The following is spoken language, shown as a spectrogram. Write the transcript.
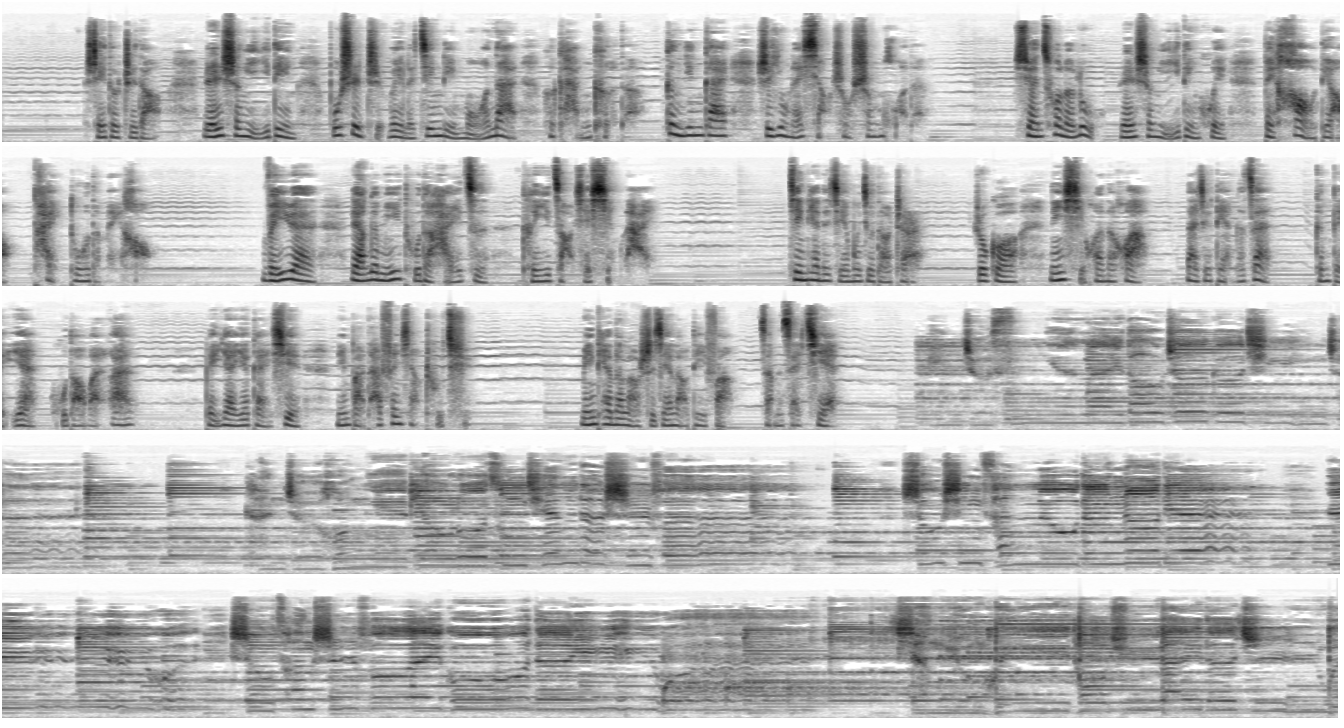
谁都知道，人生一定不是只为了经历磨难和坎坷的，更应该是用来享受生活的。选错了路，人生一定会被耗掉太多的美好。唯愿两个迷途的孩子可以早些醒来。今天的节目就到这儿，如果您喜欢的话，那就点个赞，跟北燕互道晚安。北燕也感谢您把它分享出去。明天的老时间老地方，咱们再见。迎着思念来到这个清晨，看着黄时分。手心残留的那点余温，收藏是否爱过我的余温？想用回忆讨取爱的指纹，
